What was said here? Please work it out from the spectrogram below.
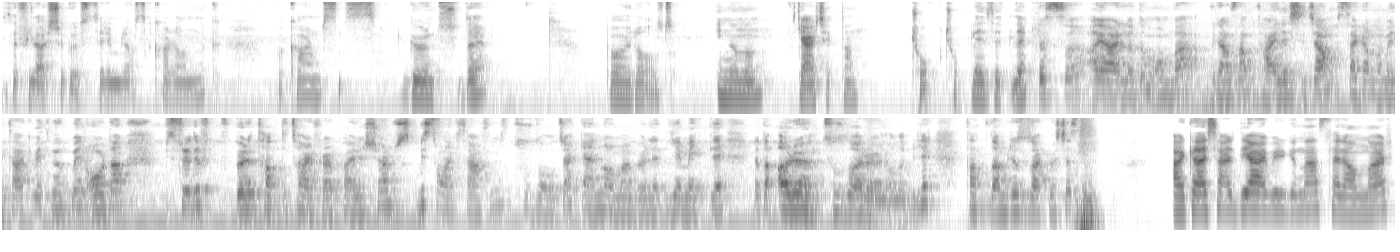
size flaşla göstereyim biraz karanlık. Bakar mısınız? Görüntüsü de böyle oldu. İnanın gerçekten çok çok lezzetli. Burası ayarladım. Onu da birazdan paylaşacağım. Instagram'da beni takip etmeyi unutmayın. Oradan bir süredir böyle tatlı tarifler paylaşıyorum. Bir sonraki tarifimiz tuzlu olacak. Yani normal böyle yemekli ya da ara öğün, tuzlu ara öğün olabilir. Tatlıdan biraz uzaklaşacağız. Arkadaşlar diğer bir günden selamlar.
